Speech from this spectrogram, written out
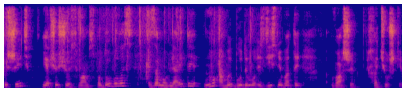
пишіть. Якщо щось вам сподобалось, замовляйте. Ну, а ми будемо здійснювати ваші хатюшки.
